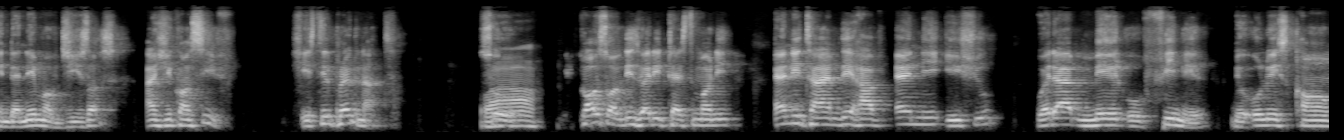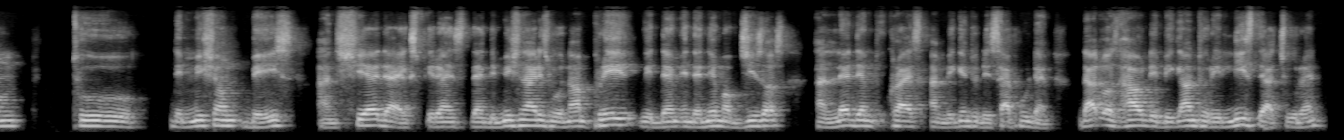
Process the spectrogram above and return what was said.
in the name of Jesus and she conceived. She's still pregnant. So Wow. Because of this very testimony, anytime they have any issue, whether male or female, they always come to the mission base and share their experience. Then the missionaries will now pray with them in the name of Jesus and lead them to Christ and begin to disciple them. That was how they began to release their children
